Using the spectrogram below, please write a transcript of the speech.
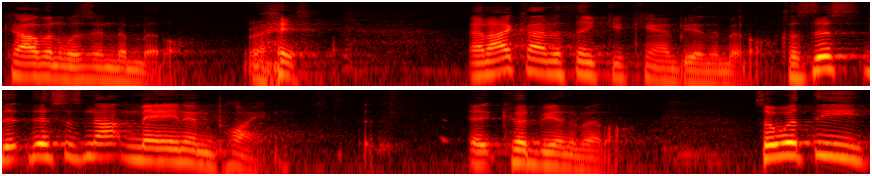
Calvin was in the middle, right? And I kind of think you can be in the middle, because this, this is not main and plain. It could be in the middle. So with the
